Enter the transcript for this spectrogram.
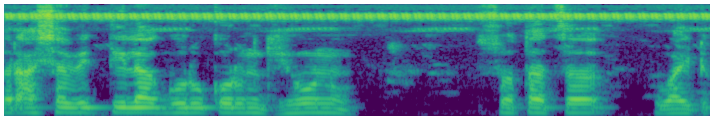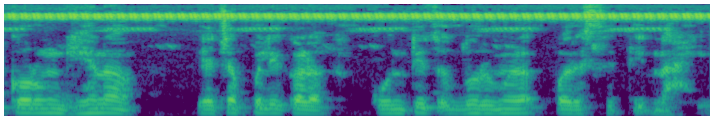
तर अशा व्यक्तीला गुरु करून घेऊन स्वतःचं वाईट करून घेणं याच्या पलीकडं कोणतीच दुर्मिळ परिस्थिती नाही.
